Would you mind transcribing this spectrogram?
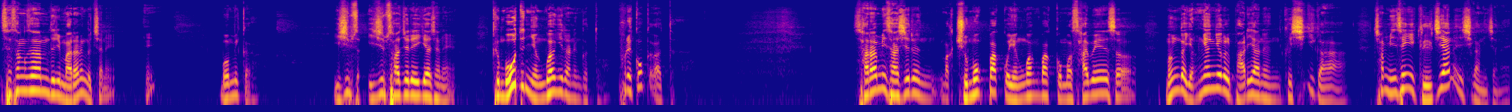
세상 사람들이 말하는 거 있잖아요. 예? 뭡니까? 24, 24절에 얘기하잖아요. 그 모든 영광이라는 것도 풀의 꽃과 같다. 사람이 사실은 막 주목받고 영광받고 뭐 사회에서 뭔가 영향력을 발휘하는 그 시기가 참 인생이 길지 않은 시간이잖아요.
